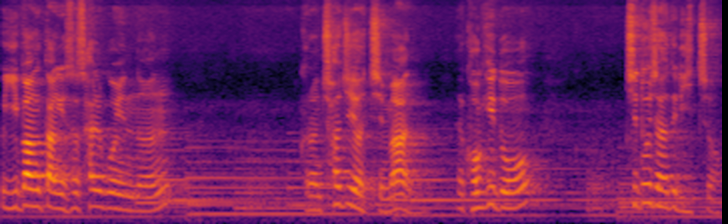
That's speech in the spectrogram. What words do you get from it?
그 이방 땅에서 살고 있는 그런 처지였지만 거기도 지도자들이 있죠.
